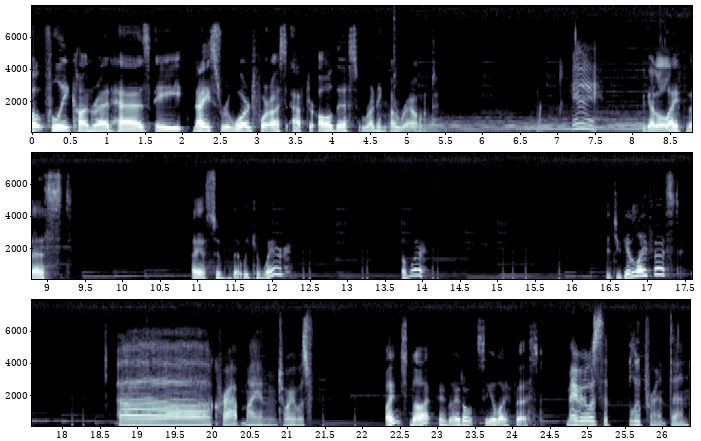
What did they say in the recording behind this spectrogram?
Hopefully, Conrad has a nice reward for us after all this running around. We got a life vest. I assume that we can wear? Somewhere? Did you get a life vest? Uh, crap. My inventory was. Mine's not, and I don't see a life vest. Maybe it was the blueprint then.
